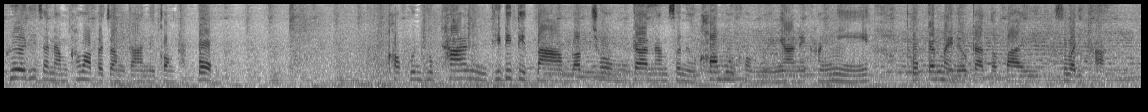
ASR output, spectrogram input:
เพื่อที่จะนำเข้ามาประจำการในกองทัพบบก ขอบคุณทุกท่านที่ได้ติดตามรับชมการนำเสนอข้อมูลของหน่วยงานในครั้งนี้ พบกันใหม่ในโอกาสต่อไป สวัสดีค่ะ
